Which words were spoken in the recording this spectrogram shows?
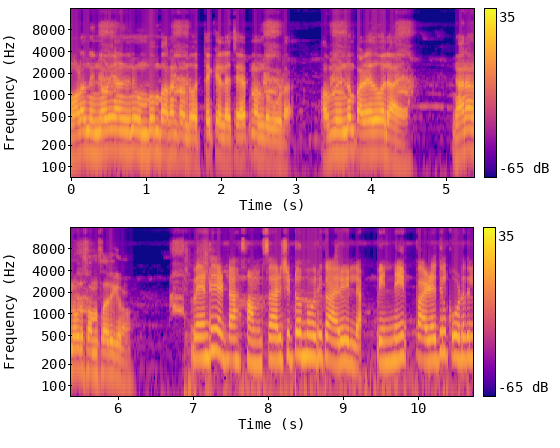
മോളെ നിന്നോട് ഞാൻ ഇതിനു മുമ്പും പറഞ്ഞിട്ടുണ്ട് ഒറ്റയ്ക്കല്ല ചേട്ടനുണ്ട് കൂടെ. അവൻ വീണ്ടും പഴയതുപോലെ ആയോ? ഞാൻ അവനോട് സംസാരിക്കണോ? വേണ്ട ചേട്ടാ സംസാരിച്ചിട്ടൊന്നും ഒരു കാര്യമില്ല. പിന്നെ പഴയതിൽ കൂടുതൽ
